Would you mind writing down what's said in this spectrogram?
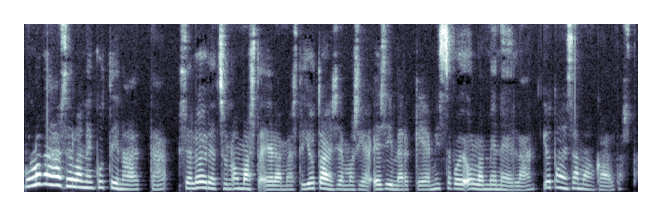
mulla on vähän sellainen kutina, että sä löydät sun omasta elämästä jotain semmoisia esimerkkejä, missä voi olla meneillään jotain samankaltaista.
